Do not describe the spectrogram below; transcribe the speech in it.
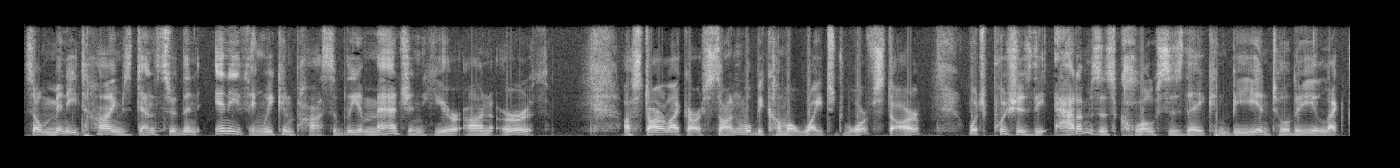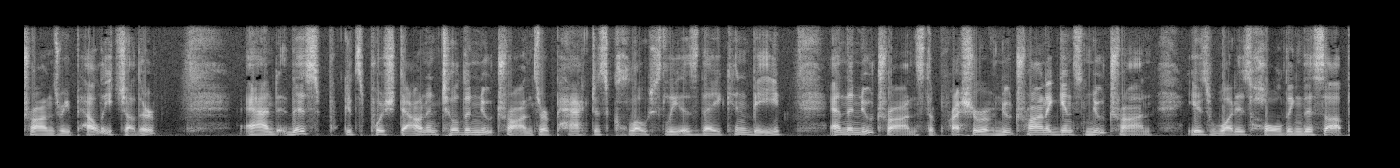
So many times denser than anything we can possibly imagine here on Earth. A star like our Sun will become a white dwarf star, which pushes the atoms as close as they can be until the electrons repel each other. And this gets pushed down until the neutrons are packed as closely as they can be. And the neutrons, the pressure of neutron against neutron, is what is holding this up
